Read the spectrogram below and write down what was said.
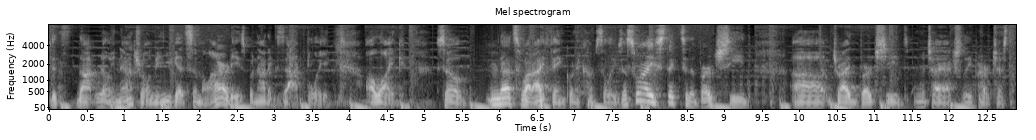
it's not really natural. I mean, you get similarities, but not exactly alike. So that's what I think when it comes to leaves. That's why I stick to the birch seed, uh, dried birch seed, which I actually purchased.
